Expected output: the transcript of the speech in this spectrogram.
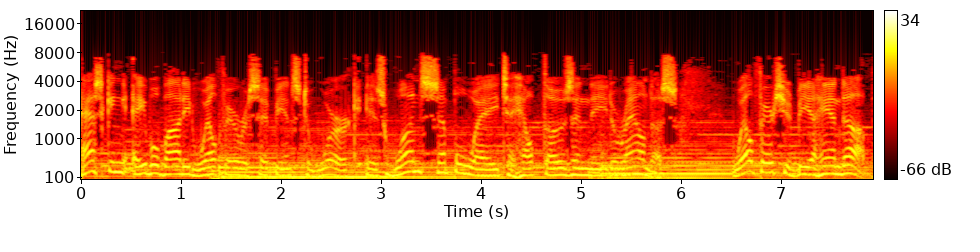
Asking able bodied welfare recipients to work is one simple way to help those in need around us. Welfare should be a hand up,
